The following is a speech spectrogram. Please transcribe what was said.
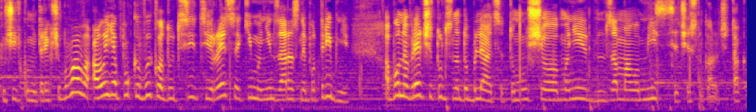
пишіть в коментарях, чи бувало, але я поки викладу всі ці рейси, які мені зараз не потрібні. Або навряд чи тут знадобляться, тому що мені замало місця, чесно кажучи. Так,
